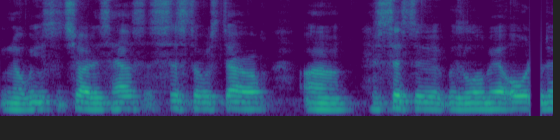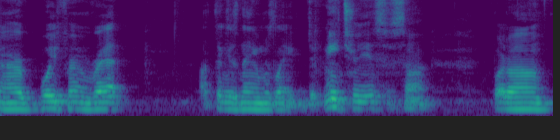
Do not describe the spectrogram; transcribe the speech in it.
you know, we used to at his house. His sister was thorough. Um, his sister was a little bit older than her boyfriend, Rat. I think his name was like Demetrius or something. But um,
